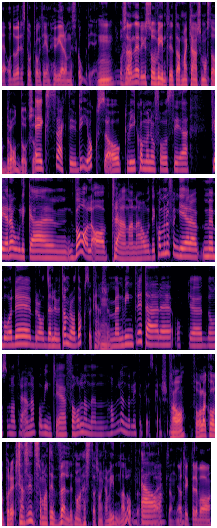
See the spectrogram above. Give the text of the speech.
Eh, Och då är det ett stort frågetecken, hur är de med skor egentligen? Mm. Och sen är det ju så vintrigt att man kanske måste ha brodd också. Exakt, det är ju det också. Och vi kommer nog få se flera olika mm, val av tränarna och det kommer nog fungera med både brodd eller utan brodd också kanske. Mm. Men vintrigt är det och eh, de som har tränat på vintriga förhållanden har väl ändå lite plus kanske. Ja, får hålla koll på det. Känns det inte som att det är väldigt många hästar som kan vinna loppet? Ja, Verkligen. Jag tyckte det var, eh,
